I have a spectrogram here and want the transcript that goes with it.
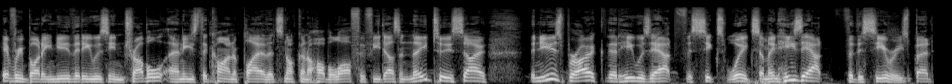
everybody knew that he was in trouble, and he's the kind of player that's not going to hobble off if he doesn't need to. So the news broke that he was out for six weeks. I mean, he's out for the series, but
